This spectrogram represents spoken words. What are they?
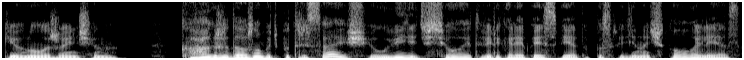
кивнула женщина. Как же должно быть потрясающе увидеть все это великолепие света посреди ночного леса.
